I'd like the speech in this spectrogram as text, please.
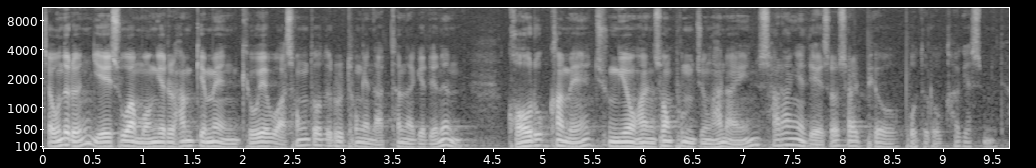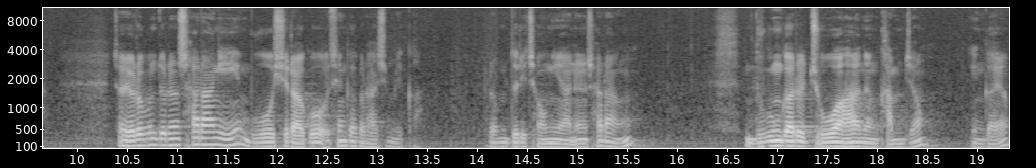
자, 오늘은 예수와 멍에를 함께 맨 교회와 성도들을 통해 나타나게 되는 거룩함의 중요한 성품 중 하나인 사랑에 대해서 살펴보도록 하겠습니다. 자, 여러분들은 사랑이 무엇이라고 생각을 하십니까? 여러분들이 정의하는 사랑, 누군가를 좋아하는 감정인가요?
